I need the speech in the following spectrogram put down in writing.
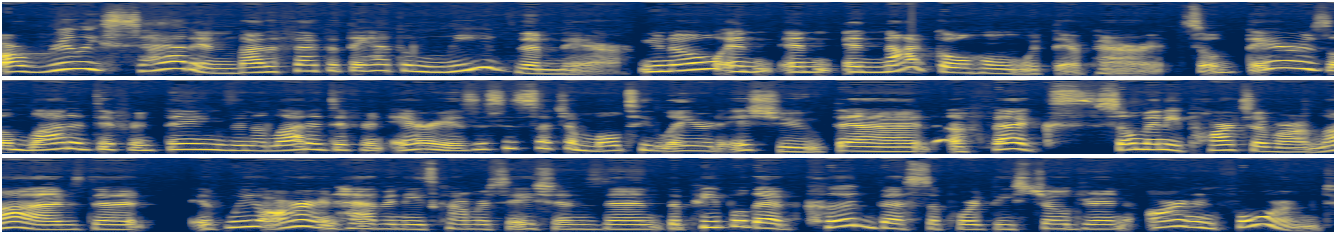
are really saddened by the fact that they had to leave them there, you know, and and and not go home with their parent. So there's a lot of different things in a lot of different areas. This is such a multi-layered issue that affects so many parts of our lives that if we aren't having these conversations, then the people that could best support these children aren't informed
